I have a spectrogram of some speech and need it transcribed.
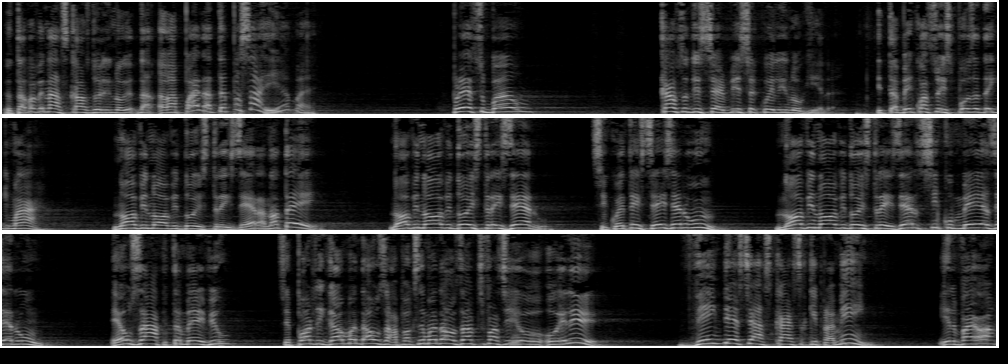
Eu tava vendo as calças do Eli Nogueira. Rapaz, dá até pra sair, rapaz. Preço bom. Calça de serviço é com Eli Nogueira. E também com a sua esposa Degmar. 99230, anota aí. 99230 5601. 99230 5601. É o zap também, viu? Você pode ligar ou mandar o zap. Pode você mandar o zap, você fala assim, ô, ô Eli, vem descer as cartas aqui pra mim. Ele vai, ó,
